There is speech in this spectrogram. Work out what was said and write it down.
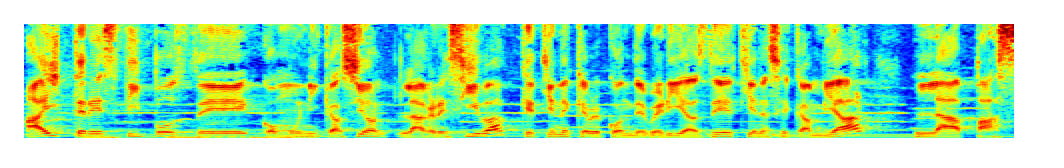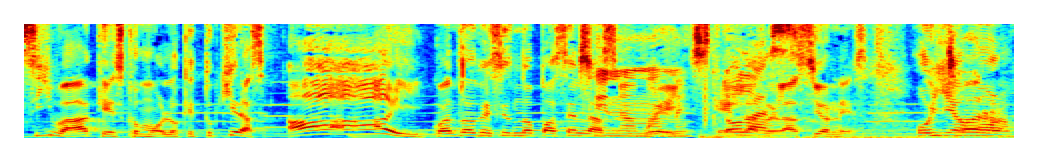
Hay tres tipos de comunicación. La agresiva, que tiene que ver con deberías de, tienes que cambiar. La pasiva, que es como lo que tú quieras. ¡Ay! ¿Cuántas veces no pasa en Sí, las, no mames, en todas. las relaciones? Oye, amor.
